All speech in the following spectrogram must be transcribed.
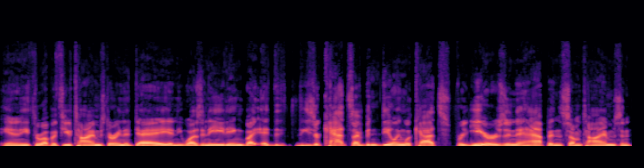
and he threw up a few times during the day, and he wasn't eating. But it, these are cats. I've been dealing with cats for years, and it happens sometimes. And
